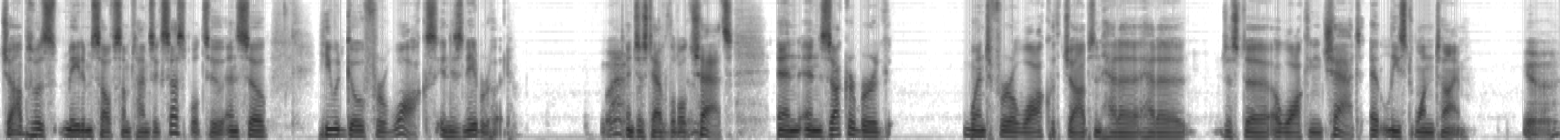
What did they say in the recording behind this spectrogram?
Jobs was made himself sometimes accessible to, and so he would go for walks in his neighborhood Wow. and just have little chats. And and Zuckerberg went for a walk with Jobs and had a had a just a, a walking chat at least one time. Yeah.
